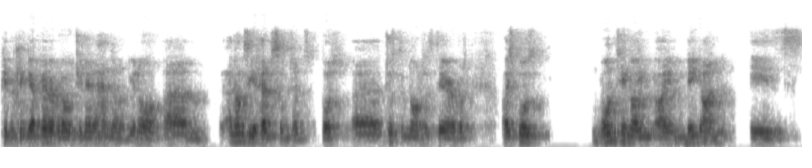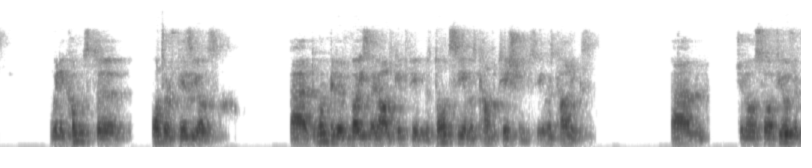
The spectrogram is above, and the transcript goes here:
people can get better without you laying a hand on them, you know. Um, and obviously it helps sometimes, but uh, just to notice there. But I suppose one thing I'm I'm big on is when it comes to other physios. Uh, the one bit of advice I always give to people is don't see them as competition, see them as colleagues. Um, you know, so if you have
